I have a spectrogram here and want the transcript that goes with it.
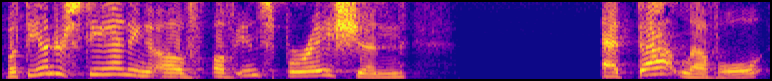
But the understanding of, of inspiration at that level,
